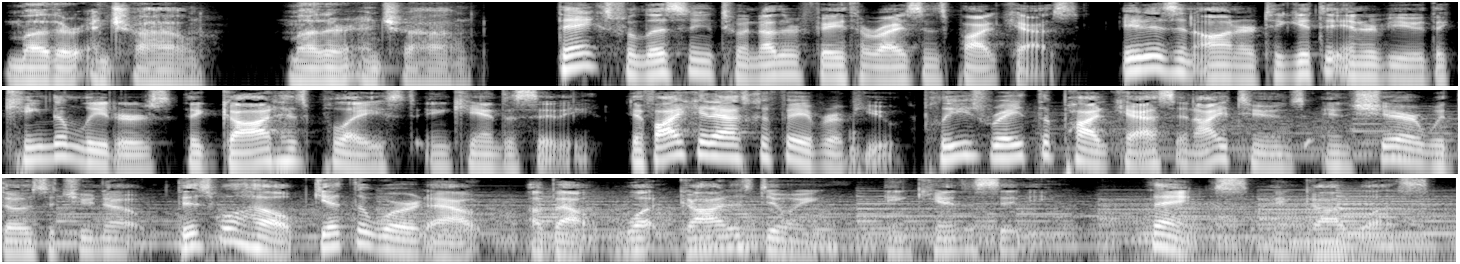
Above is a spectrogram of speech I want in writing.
mother and child, mother and child. Thanks for listening to another Faith Horizons podcast. It is an honor to get to interview the kingdom leaders that God has placed in Kansas City. If I could ask a favor of you, please rate the podcast in iTunes and share with those that you know. This will help get the word out about what God is doing in Kansas City. Thanks and God bless.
